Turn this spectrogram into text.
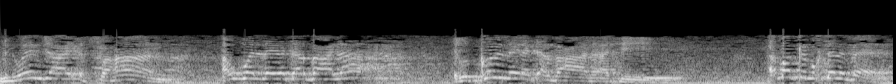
من وين جاي؟ إصفهان. أول ليلة أربعة؟ لا. يقول كل ليلة أربعة أنا أتي. أماكن مختلفة.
